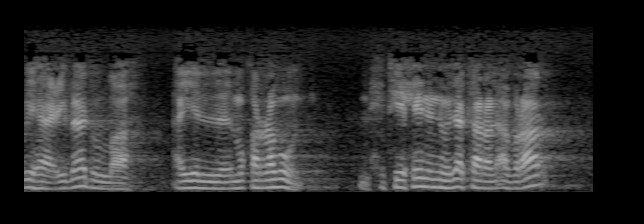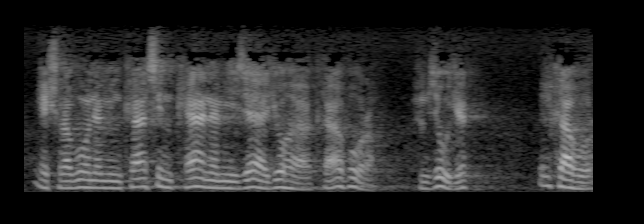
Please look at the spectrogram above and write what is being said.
بها عباد الله أي المقربون. في حين أنه ذكر الأبرار يشربون من كأس كان مزاجها كافورا. ممزوجه الكافور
